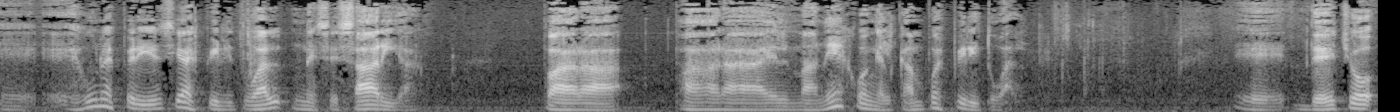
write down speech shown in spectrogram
eh, es una experiencia espiritual necesaria para, para el manejo en el campo espiritual. Eh, de hecho,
